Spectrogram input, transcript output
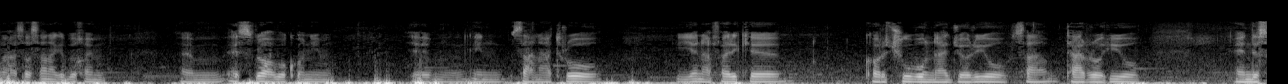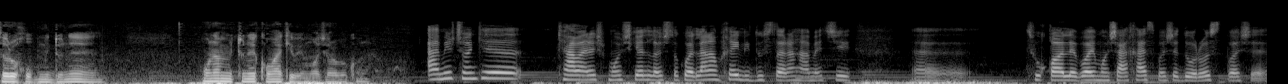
و اساسا اگه بخوایم اصلاح بکنیم این صنعت رو یه نفری که کار چوب و نجاری و طراحی و هندسه رو خوب می‌دونه اونم می‌تونه کمکی به ماجرا بکنه. امیر چون که کمرش مشکل داشت و کلا هم خیلی دوست داره همه چی تو قالبای مشخص باشه درست باشه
